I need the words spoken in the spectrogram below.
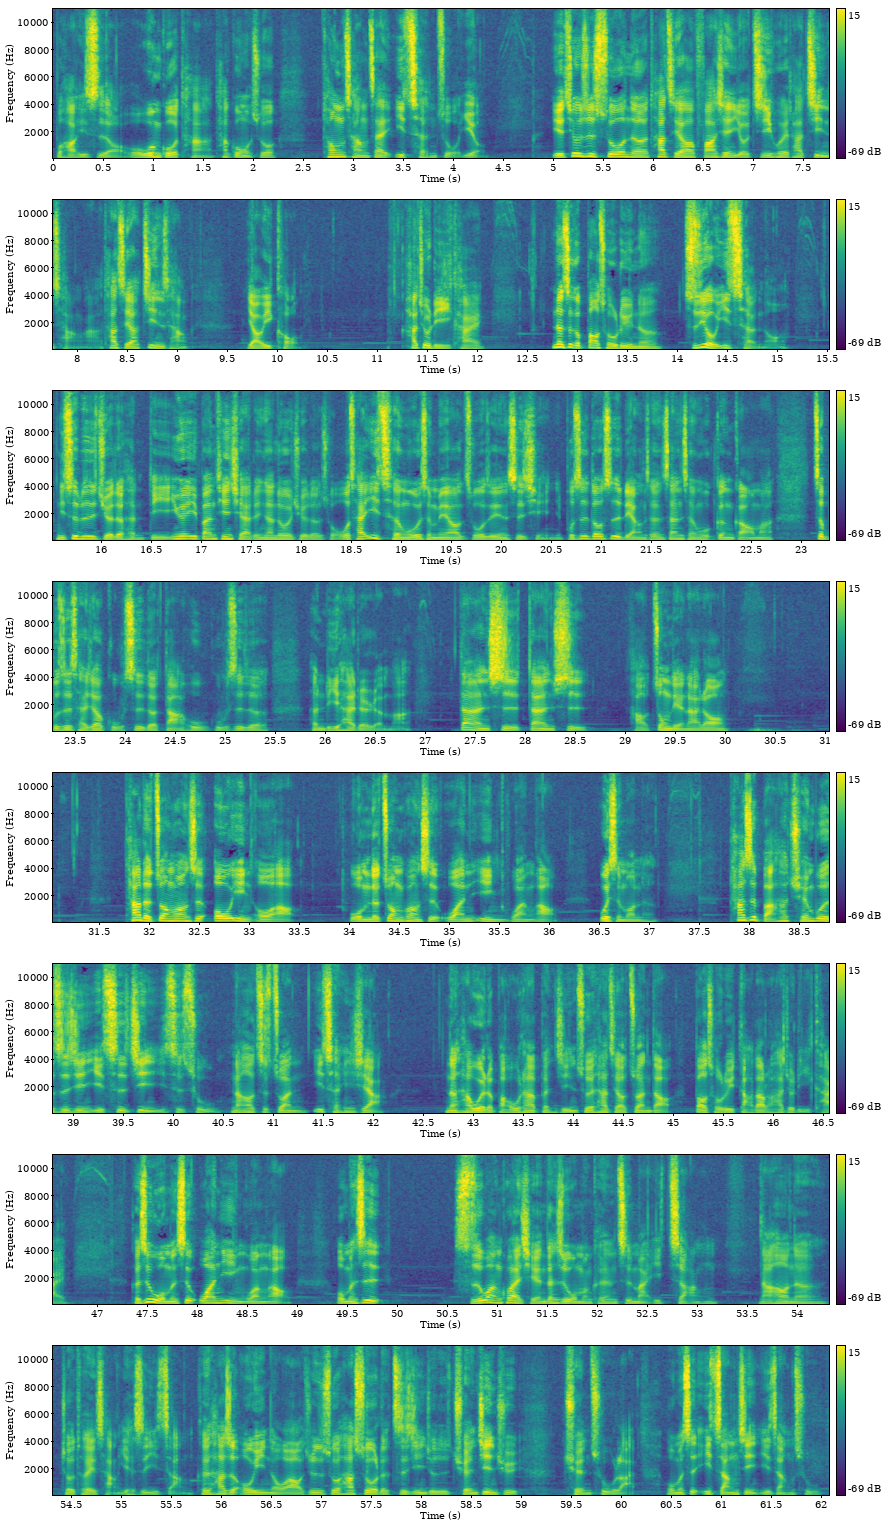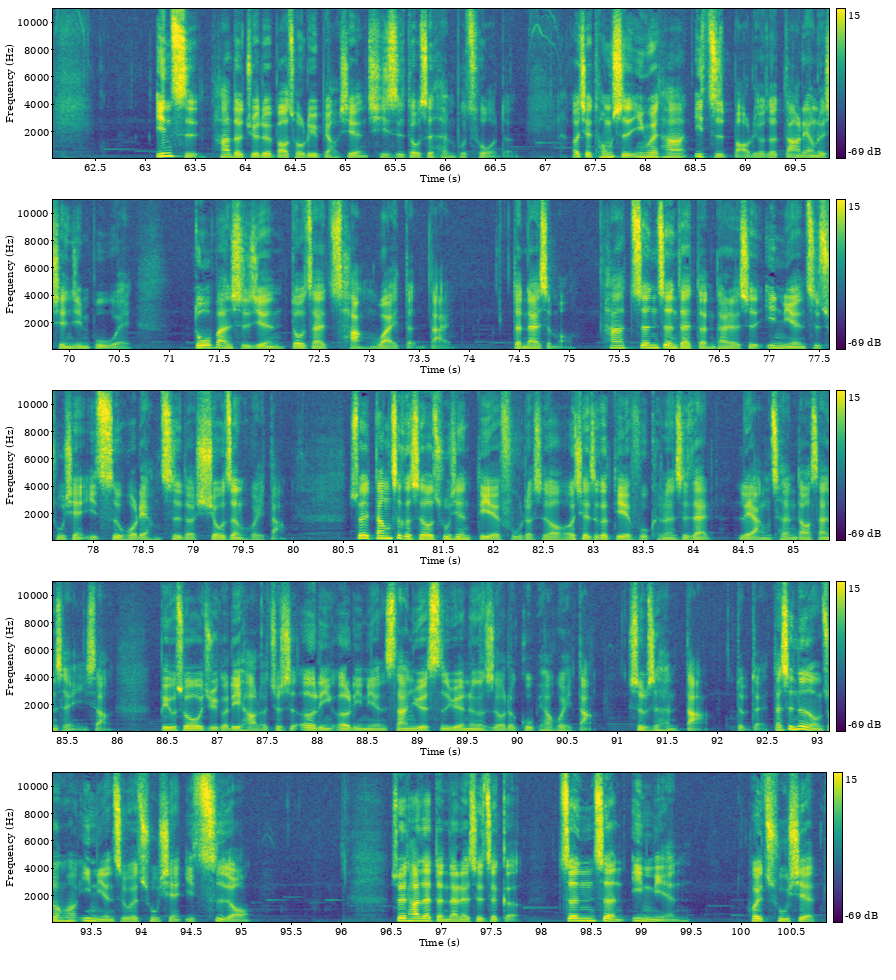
不好意思哦，我问过他，他跟我说，通常在一成左右。也就是说呢，他只要发现有机会，他进场啊，他只要进场咬一口，他就离开。那这个报酬率呢，只有一成哦。你是不是觉得很低？因为一般听起来，人家都会觉得说，我才一成，我为什么要做这件事情？你不是都是两成、三成或更高吗？这不是才叫股市的大户、股市的很厉害的人吗？但是，但是，好，重点来喽，他的状况是 all in all out。我们的状况是 one in one out，为什么呢？他是把他全部的资金一次进一次出，然后只赚一成以下。那他为了保护他的本金，所以他只要赚到报酬率达到了，他就离开。可是我们是 one in one out，我们是十万块钱，但是我们可能只买一张，然后呢就退场，也是一张。可是他是 all in all out，就是说他所有的资金就是全进去全出来，我们是一张进一张出。因此，它的绝对报酬率表现其实都是很不错的，而且同时，因为它一直保留着大量的现金部位，多半时间都在场外等待。等待什么？它真正在等待的是一年只出现一次或两次的修正回档。所以，当这个时候出现跌幅的时候，而且这个跌幅可能是在两成到三成以上。比如说，我举个例好了，就是二零二零年三月、四月那个时候的股票回档，是不是很大？对不对？但是那种状况一年只会出现一次哦，所以他在等待的是这个真正一年会出现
